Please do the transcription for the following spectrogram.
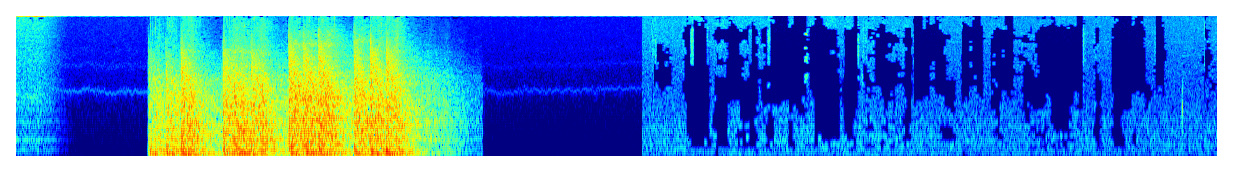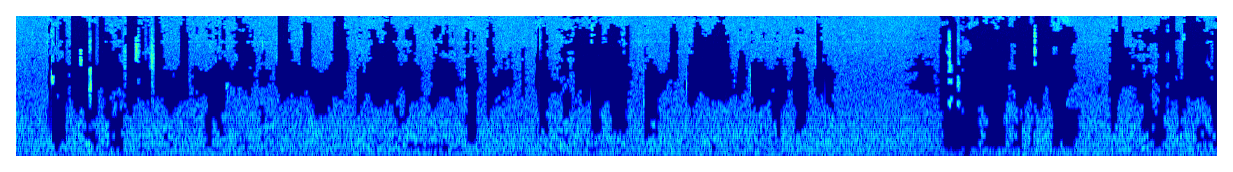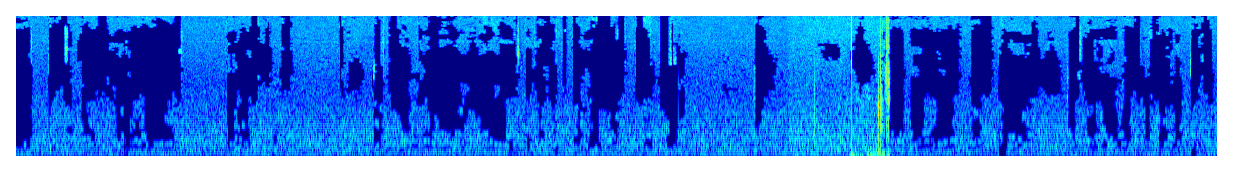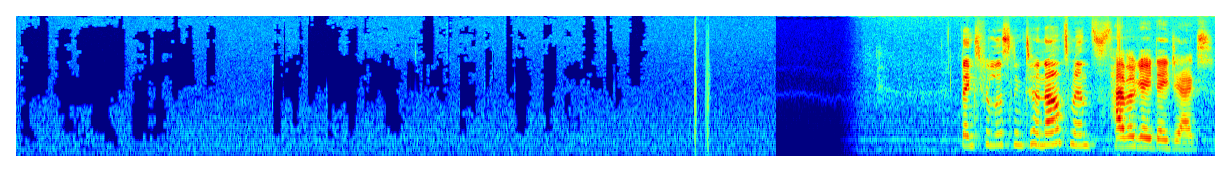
Thanks for listening to announcements. Have a great day, Jags.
